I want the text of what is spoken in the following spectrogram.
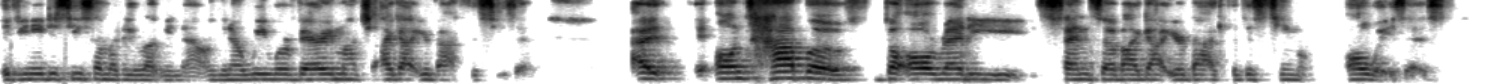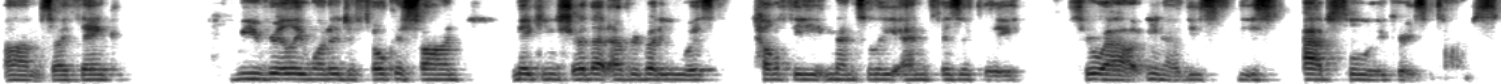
If you need to see somebody, let me know. You know, we were very much, I got your back this season. I, on top of the already sense of I got your back that this team always is. Um, so I think we really wanted to focus on making sure that everybody was healthy mentally and physically throughout, you know, these these absolutely crazy times.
